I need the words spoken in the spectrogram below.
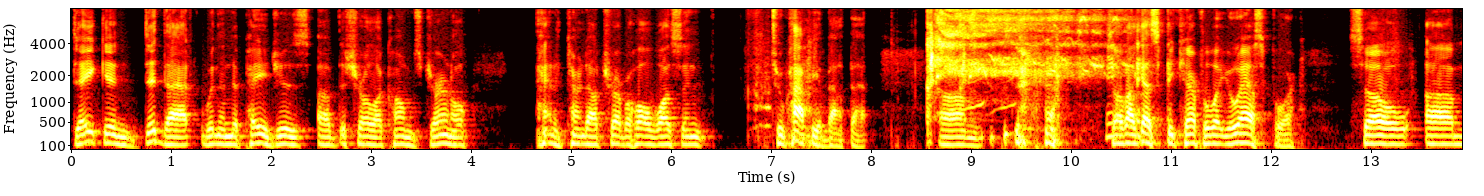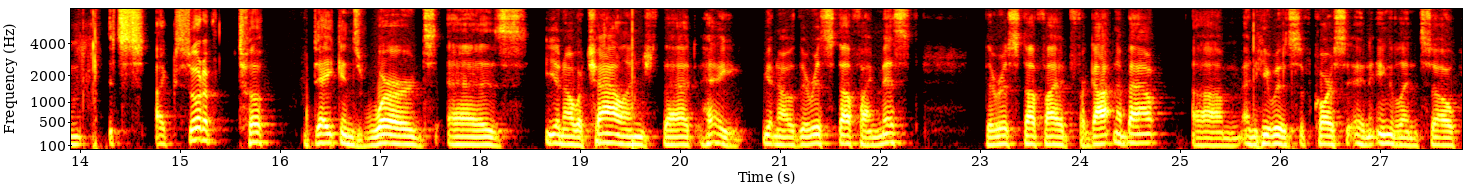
Dakin did that within the pages of the Sherlock Holmes Journal. And it turned out Trevor Hall wasn't too happy about that. Um, so I guess be careful what you ask for. So um, it's I sort of took Dakin's words as you know a challenge that hey you know there is stuff I missed, there is stuff I had forgotten about, um, and he was of course in England, so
